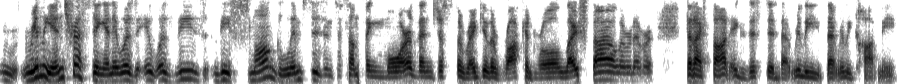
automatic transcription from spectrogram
really interesting. And it was it was these these small glimpses into something more than just the regular rock and roll lifestyle or whatever that I thought existed. That really that really caught me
